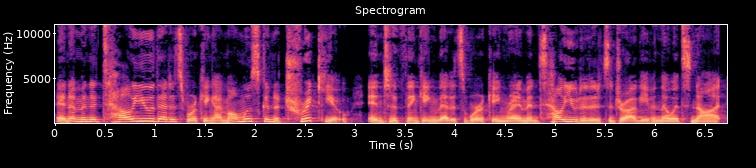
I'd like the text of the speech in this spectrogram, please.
And I'm going to tell you that it's working. I'm almost going to trick you into thinking that it's working, right? I'm going to tell you that it's a drug even though it's not.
